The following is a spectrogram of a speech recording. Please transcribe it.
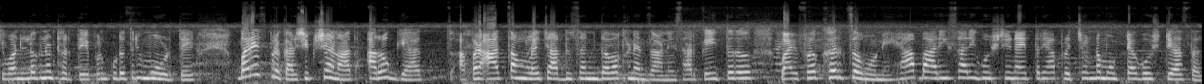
किंवा लग्न ठरते पण कुठंतरी मोडते बरेच प्रकार शिक्षणात आरोग्यात आपण आज चांगलं चार दिवसांनी दवाखान्यात जाणे सारखं इतर वायफळ खर्च होणे ह्या बारीक सारी गोष्टी नाहीत तर ह्या प्रचंड मोठ्या गोष्टी असतात.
